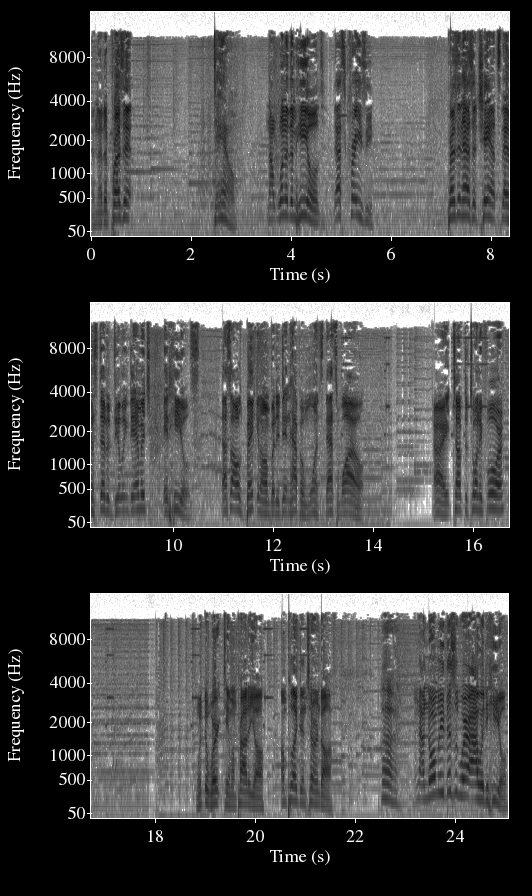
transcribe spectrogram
Another present. Damn. Not one of them healed. That's crazy. Present has a chance that instead of dealing damage, it heals. That's all I was banking on, but it didn't happen once. That's wild. All right, tough to 24. Went to work, team. I'm proud of y'all. Unplugged and turned off. now, normally this is where I would heal.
